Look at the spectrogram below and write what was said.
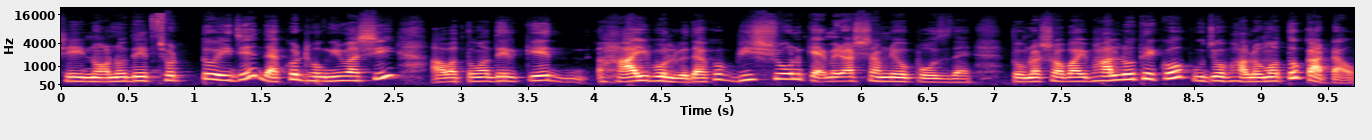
সেই ননদের ছোট্ট এই যে, দেখো ঢঙ্গি মাসি আবার তোমাদেরকে হাই বলবে, দেখো ভীষণ ক্যামেরার সামনেও পোজ দেয়। তোমরা সবাই ভালো থেকো, পুজো ভালো মতো কাটাও।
